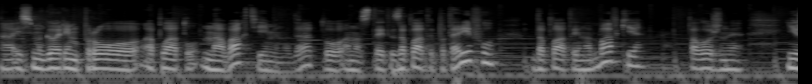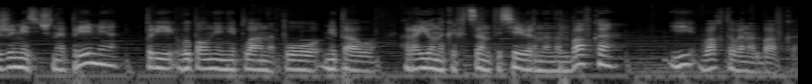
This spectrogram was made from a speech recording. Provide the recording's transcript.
А если мы говорим про оплату на вахте именно, да, то она состоит из оплаты по тарифу, доплаты и надбавки положены, ежемесячная премия при выполнении плана по металлу, районы коэффициенты северная надбавка и вахтовая надбавка.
